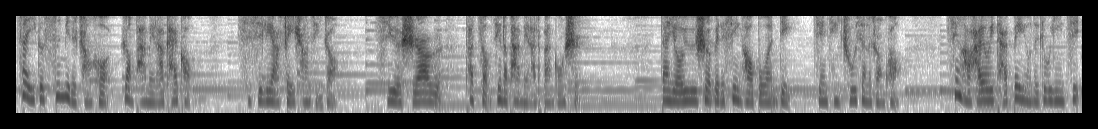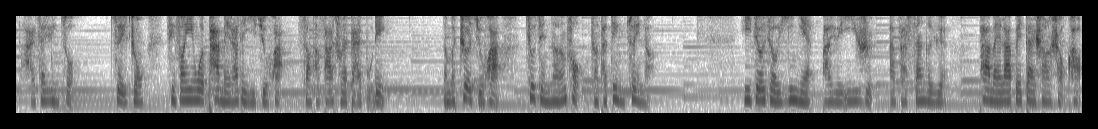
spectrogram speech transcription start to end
在一个私密的场合让帕梅拉开口。西西利亚非常紧张。七月十二日。他走进了帕梅拉的办公室，但由于设备的信号不稳定，监听出现了状况。幸好还有一台备用的录音机还在运作。最终，警方因为帕梅拉的一句话向他发出了逮捕令。那么这句话究竟能否将他定罪呢？一九九一年八月一日，案发三个月，帕梅拉被戴上了手铐。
